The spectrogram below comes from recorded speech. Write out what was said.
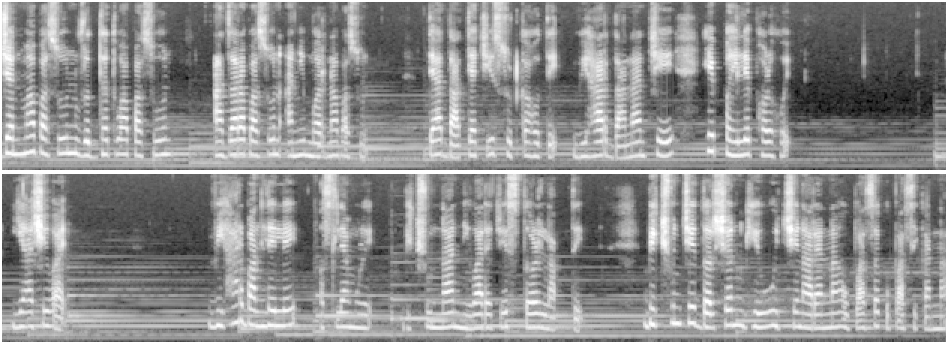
जन्मापासून वृद्धत्वापासून आजारापासून आणि मरणापासून. त्या दात्याची सुटका होते. विहार दानाचे हे पहिले फळ होय. याशिवाय विहार बांधलेले असल्यामुळे भिक्षूंना निवाऱ्याचे स्थळ लाभते. भिक्षूंचे दर्शन घेऊ इच्छिणाऱ्यांना उपासक उपासिकांना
